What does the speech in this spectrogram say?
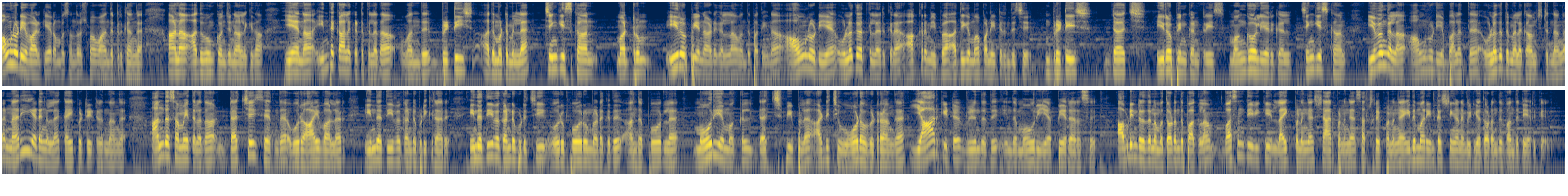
அவங்களுடைய வாழ்க்கையை ரொம்ப சந்தோஷமாக வாழ்ந்துட்டுருக்காங்க ஆனால் அதுவும் கொஞ்ச நாளைக்கு தான். ஏன்னா இந்த காலகட்டத்தில் தான் வந்து பிரிட்டிஷ் அது மட்டும் இல்லை சிங்கிஸ்கான் மற்றும் ஈரோப்பிய நாடுகள்லாம் வந்து பார்த்திங்கன்னா அவங்களுடைய உலகத்தில் இருக்கிற ஆக்கிரமிப்பை அதிகமாக பண்ணிகிட்டு இருந்துச்சு. பிரிட்டிஷ் டச் யூரோப்பியன் கண்ட்ரீஸ் மங்கோலியர்கள் சிங்கிஸ்கான் இவங்கெல்லாம் அவங்களுடைய பலத்தை உலகத்து மேலே காமிச்சிட்டு இருந்தாங்க. நிறைய இடங்களில் கைப்பற்றிட்டு இருந்தாங்க. அந்த சமயத்தில் தான் டச்சை சேர்ந்த ஒரு ஆய்வாளர் இந்த தீவை கண்டுபிடிக்கிறாரு. இந்த தீவை கண்டுபிடிச்சி ஒரு போரும் நடக்குது. அந்த போரில் மௌரிய மக்கள் டச் பீப்புளை அடித்து ஓட விடுறாங்க. யார்கிட்ட விழுந்தது இந்த மௌரிய பேரரசு? அப்படின்றத நம்ம தொடர்ந்து பார்க்கலாம். வசந்த் டிவிக்கு லைக் பண்ணுங்கள் ஷேர் பண்ணுங்கள் சப்ஸ்கிரைப் பண்ணுங்கள் இது மாதிரி இன்ட்ரெஸ்டிங்கான வீடியோ தொடர்ந்து வந்துகிட்டே இருக்குது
